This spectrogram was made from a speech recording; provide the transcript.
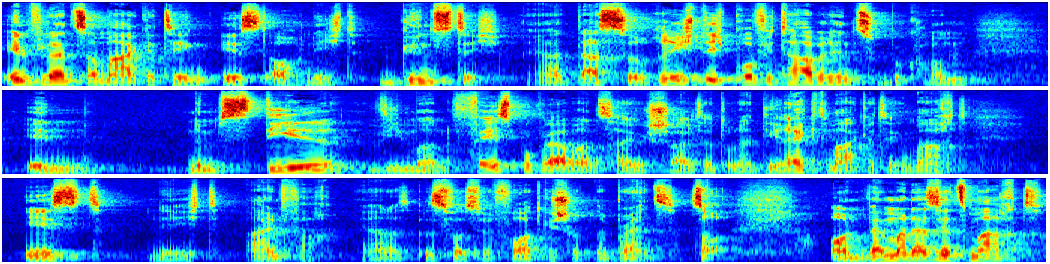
Influencer-Marketing ist auch nicht günstig. Ja? Das so richtig profitabel hinzubekommen in einem Stil, wie man Facebook-Werbeanzeigen schaltet oder Direktmarketing macht, ist nicht einfach. Ja, das ist was für fortgeschrittene Brands. So, und wenn man das jetzt macht,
